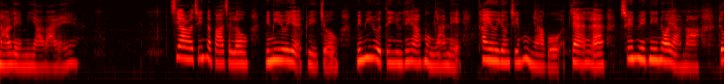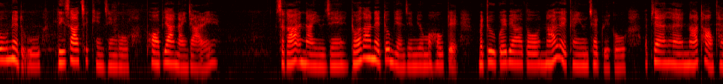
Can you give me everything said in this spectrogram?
နားလည်မိရပါတယ်။ဆရာတော်ကြီးနှစ်ပါးစလုံးမိမိတို့ရဲ့အတွေ့အကြုံမိမိတို့သင်ယူခဲ့ရမှုများနဲ့ခံယူယုံကြည်မှုများကိုအပြန်အလှန်ဆွေးနွေးနှီးနှောရာမှာတူဦးနဲ့တူဦးလေးစားချစ်ခင်ခြင်းကိုဖော်ပြနိုင်ကြတယ်။စကားအနိုင်ယူခြင်းဒေါသနဲ့တုံ့ပြန်ခြင်းမျိုးမဟုတ်တဲ့မတူကွဲပြားသော နားလည်ခံယူချက်တွေကိုအပြန်အလှန်နားထောင်ခံ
